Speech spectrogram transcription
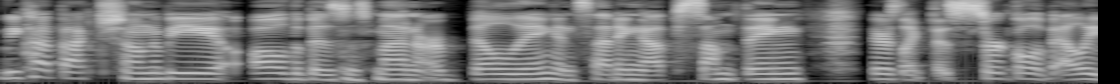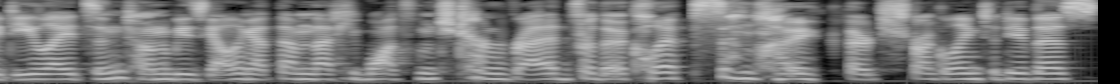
We cut back to Tonaby. All the businessmen are building and setting up something. There's like this circle of LED lights, and Tonaby's yelling at them that he wants them to turn red for the eclipse, and like they're struggling to do this.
